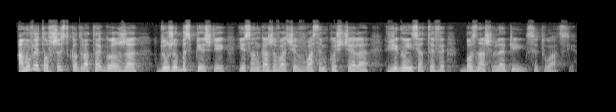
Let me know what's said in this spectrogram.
A mówię to wszystko dlatego, że dużo bezpieczniej jest angażować się w własnym kościele, w jego inicjatywy, bo znasz lepiej sytuację.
